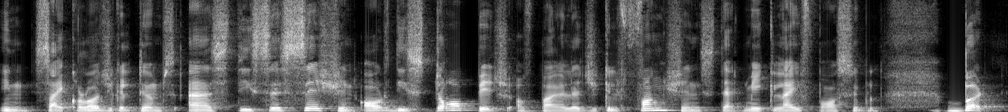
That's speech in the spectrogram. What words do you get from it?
in psychological terms as the cessation or the stoppage of biological functions that make life possible. But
